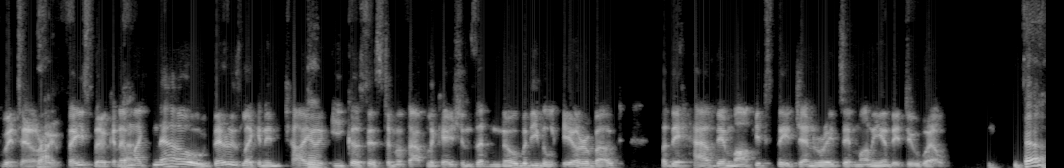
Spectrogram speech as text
Twitter or your Facebook. And I'm like, no, there is like an entire ecosystem of applications that nobody will hear about, but they have their markets, they generate their money, and they do well. Yeah.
